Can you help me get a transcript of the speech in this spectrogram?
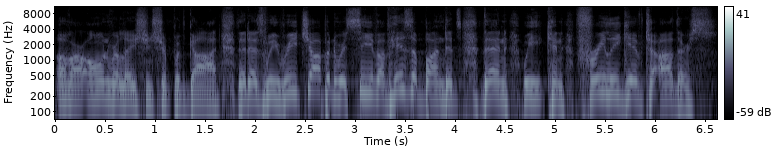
of our own relationship with God. That as we reach up and receive of His abundance, then we can freely give to others.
